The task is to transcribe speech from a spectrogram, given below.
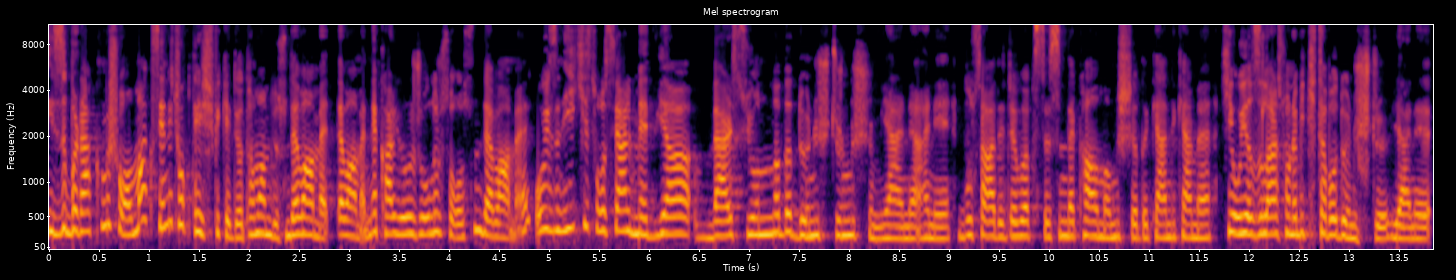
izi bırakmış olmak seni çok teşvik ediyor. Tamam diyorsun devam et, devam et. Ne kadar yorucu olursa olsun devam et. O yüzden iyi ki sosyal medya versiyonuna da dönüştürmüşüm. Yani hani bu sadece web sitesinde kalmamış ya da kendi kendime ki o yazılar sonra bir kitaba dönüştü. Yani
